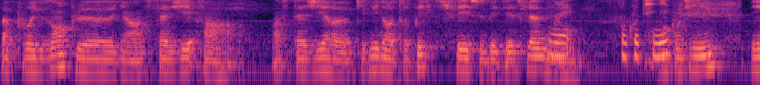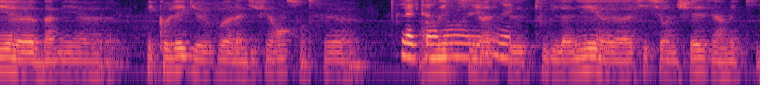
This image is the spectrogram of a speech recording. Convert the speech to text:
Bah, pour exemple, euh, il y a un stagiaire, enfin un stagiaire euh, qui est venu dans l'entreprise qui fait ce BTS là, mais Ouais. en- On continue. en continu. Et bah, mes, mes collègues voient la différence entre euh, un mec L'alternant qui ouais, reste ouais, toute l'année assis sur une chaise et un mec qui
